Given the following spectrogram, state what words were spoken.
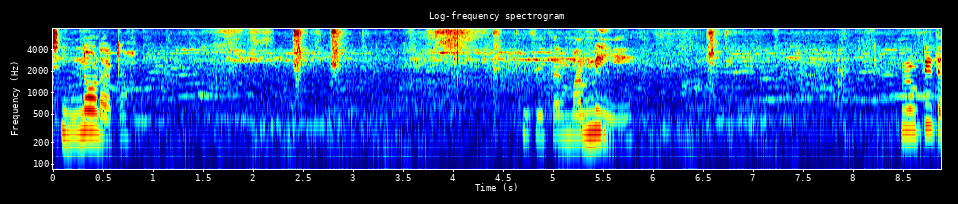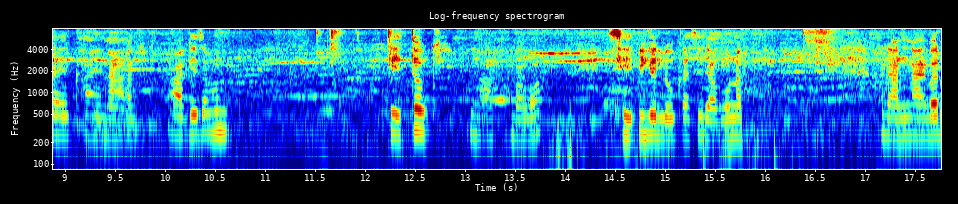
সিন্নড়াটা এই যে তার মাম্মি। রুটি দেয়, খায় না। আর আগে যেমন পেত না, বাবা, সেদিকে লোক আছে, যাব না। রান্না এবার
